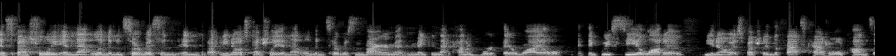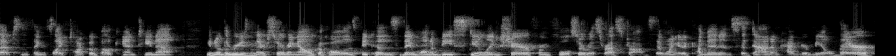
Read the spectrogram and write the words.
especially in that limited service and, and uh, you know, especially in that limited service environment and making that kind of worth their while. I think we see a lot of, you know, especially the fast casual concepts and things like Taco Bell Cantina you know the reason they're serving alcohol is because they want to be stealing share from full service restaurants. They want you to come in and sit down and have your meal there.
